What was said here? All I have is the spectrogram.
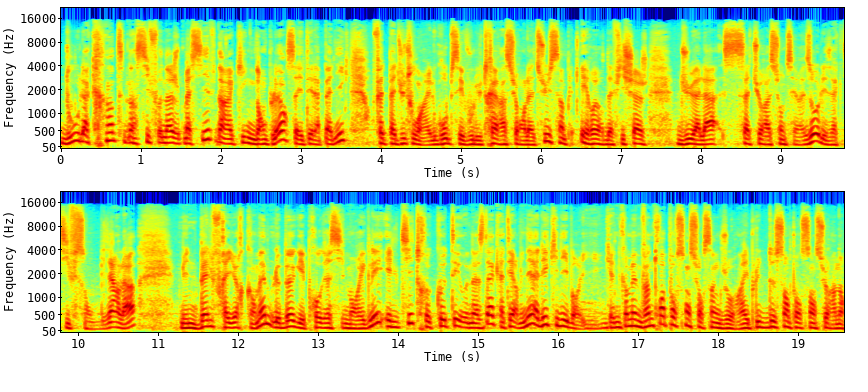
D'où la crainte d'un siphonnage massif, d'un hacking d'ampleur. Ça a été la panique. En fait, pas du tout. Hein. Et le groupe s'est voulu très rassurant là-dessus. Simple erreur d'affichage due à la saturation de ses réseaux. Les actifs sont bien là. Mais une belle frayeur quand même. Le bug est progressivement réglé et le titre coté au Nasdaq a terminé à l'équilibre. Il gagne quand même 23% sur 5 jours hein, et plus de 200% sur un an.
